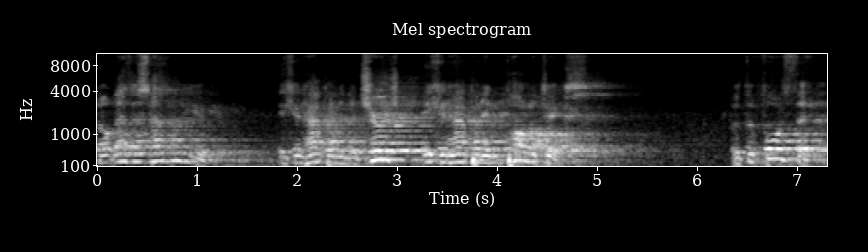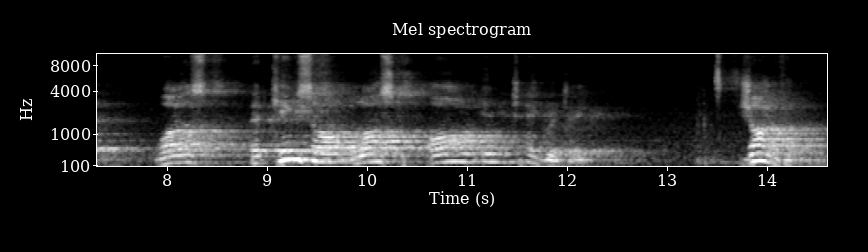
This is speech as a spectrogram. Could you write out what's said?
Don't let this happen to you. It can happen in the church, it can happen in politics. But the fourth thing was that King Saul lost all integrity. Jonathan,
